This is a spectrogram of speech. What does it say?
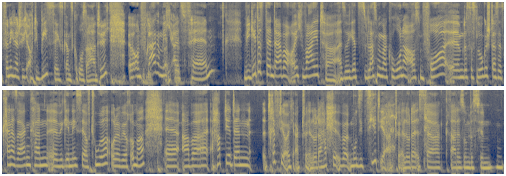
finde ich natürlich auch die Beatsex ganz großartig äh, und frage mich Danke. als Fan, wie geht es denn da bei euch weiter? Also jetzt lassen wir mal Corona außen vor. Ähm, das ist logisch, dass jetzt keiner sagen kann, äh, wir gehen nächstes Jahr auf Tour oder wie auch immer. Aber habt ihr denn trifft ihr euch aktuell oder habt ihr über musiziert ihr aktuell oder ist da gerade so ein bisschen?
